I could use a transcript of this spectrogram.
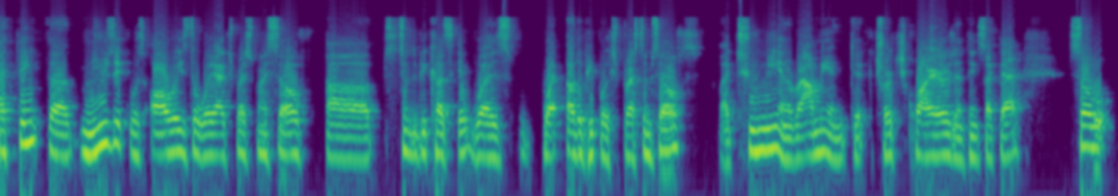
I think the music was always the way I expressed myself, uh, simply because it was what other people expressed themselves, like to me and around me, and church choirs and things like that. So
